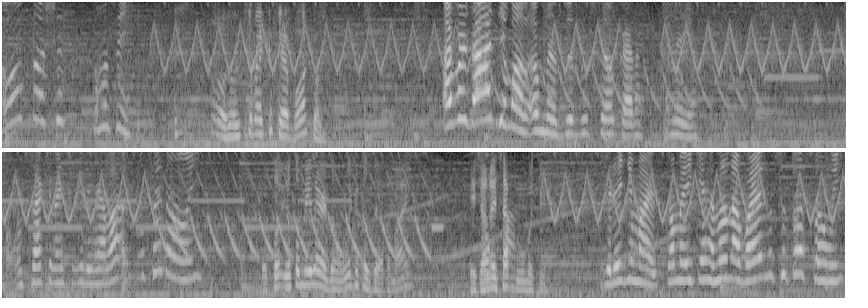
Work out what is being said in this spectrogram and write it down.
Oh, oxe. Como assim? Oh, onde você vai com esse reboque, ó? É verdade, mano. Oh, meu Deus do céu, cara. Olha aí, ó. Será que nem fica de relar? Não sei não, hein? Eu tô, eu tô meio lerdão hoje, rapaziada, mas... E já Opa. nós sapuma aqui. Virei demais. Calma aí que a Renana vai na situação, hein?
